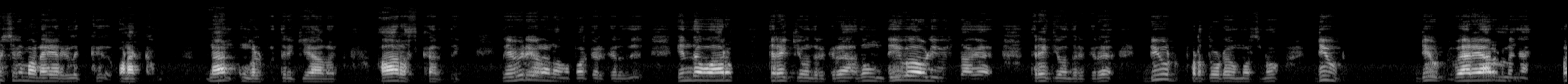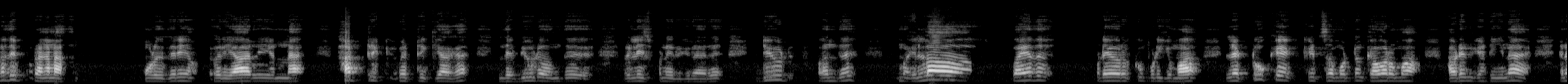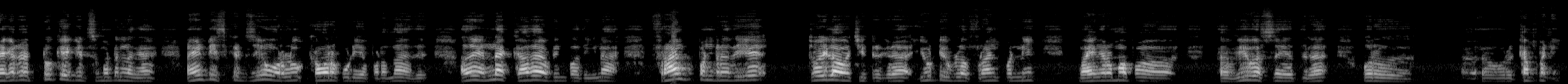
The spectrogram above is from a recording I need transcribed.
Tamil cinema நேயர்களுக்கு வணக்கம். நான் உங்கள் பத்திரிகையாளர் ஆர் எஸ் கார்த்திக். இந்த வீடியோவில் நம்ம பார்க்க இருக்கிறது இந்த வாரம் திரைக்கு வந்திருக்கிற அதுவும் தீபாவளி விருந்தாக திரைக்கு வந்திருக்கிற டியூட் படத்தோட விமர்சனம். டியூட் டியூட் வேற யாரும் இல்லைங்க. பிரதீப் ரங்கநாதன். உங்களுக்கு தெரியும் இவர் யார் என்ன ஹாட்ரிக் வெற்றிக்காக இந்த டியூடை வந்து ரிலீஸ் பண்ணியிருக்கிறாரு. டியூட் வந்து எல்லா பிடிக்குமா? இல்லை டூ கே கிட்ஸை மட்டும் கவருமா? அப்படின்னு கேட்டிங்கன்னா எனக்கு கேட்டால் டூ கே கிட்ஸ் மட்டும் இல்லைங்க. நைன்டிஸ் கிட்ஸையும் ஓரளவுக்கு கவரக்கூடிய படம் தான் இது. அதான் என்ன கதை அப்படின்னு பார்த்தீங்கன்னா ஃப்ராங்க் பண்ணுறதையே தொழிலாக வச்சுட்டு இருக்கிற யூடியூப்பில் ஃப்ராங்க் பண்ணி பயங்கரமாக வியூவர்ஸ் ஏற்றுகிற ஒரு ஒரு கம்பெனி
